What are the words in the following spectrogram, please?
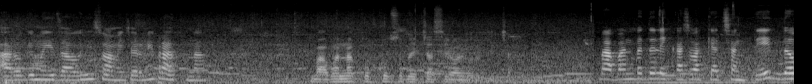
आरोग्यमयी जावं ही स्वामीचरणी प्रार्थना. बाबांना खूप खूप शुभेच्छा सेवानिवृत्तीच्या. बाबांबद्दल एकाच वाक्यात सांगते the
